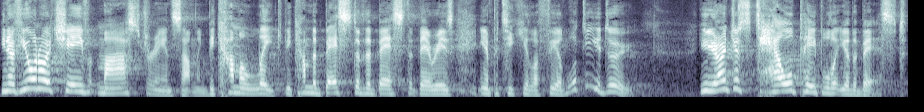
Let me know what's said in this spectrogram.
You know, if you want to achieve mastery in something, become elite, become the best of the best that there is in a particular field, what do you do? You don't just tell people that you're the best.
